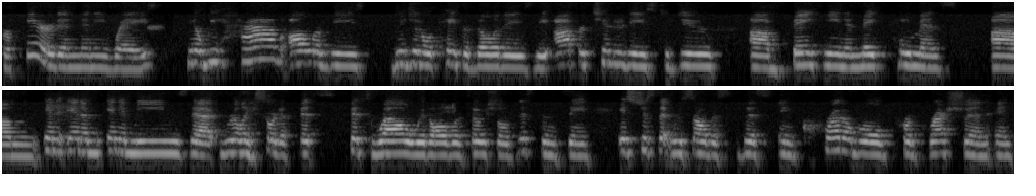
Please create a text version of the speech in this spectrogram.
prepared in many ways. You know, we have all of these digital capabilities, the opportunities to do uh, banking and make payments um, in, in, a, in a means that really sort of fits fits well with all the social distancing. It's just that we saw this this incredible progression and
